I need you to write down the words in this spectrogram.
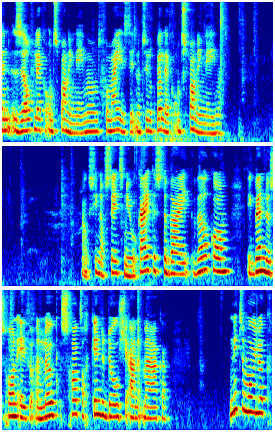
En zelf lekker ontspanning nemen, want voor mij is dit natuurlijk wel lekker ontspanning nemen. Nou, ik zie nog steeds nieuwe kijkers erbij. Welkom. Ik ben dus gewoon even een leuk, schattig kinderdoosje aan het maken. Niet te moeilijk.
